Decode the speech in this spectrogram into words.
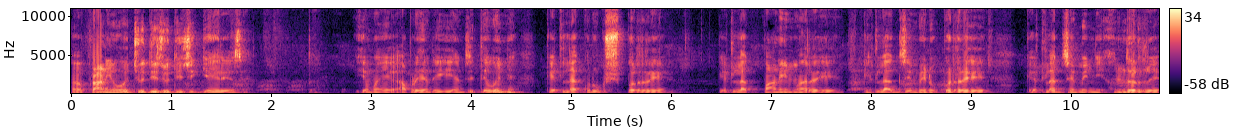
હવે પ્રાણીઓ જુદી જુદી જગ્યાએ રહેશે એમાં આપણે એની રીતે હોય ને, કેટલાક વૃક્ષ પર રહે કેટલાક પાણીમાં રહે, કેટલાક જમીન ઉપર રહે, કેટલાક જમીનની અંદર રહે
